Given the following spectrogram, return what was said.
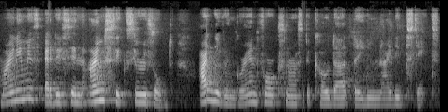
my name is Edison. I'm six years old. I live in Grand Forks, North Dakota, the United States.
